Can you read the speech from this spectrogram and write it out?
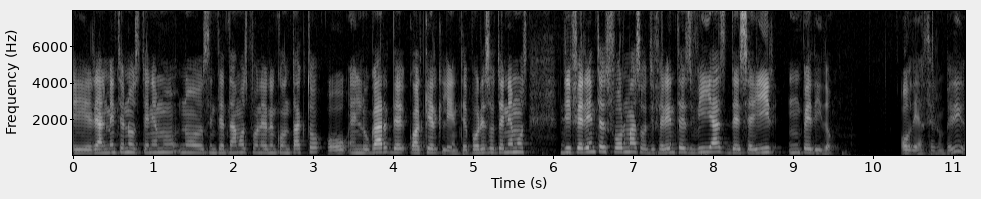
Eh, realmente nos, tenemos, nos intentamos poner en contacto o en lugar de cualquier cliente. Por eso tenemos diferentes formas o diferentes vías de seguir un pedido o de hacer un pedido.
